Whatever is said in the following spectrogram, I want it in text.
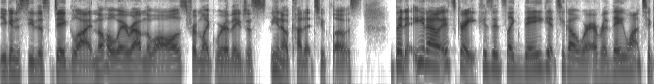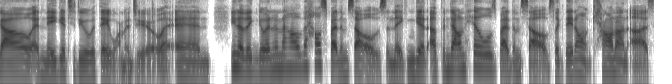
you can just see this dig line the whole way around the walls from like where they just, you know, cut it too close. But, you know, it's great because it's like they get to go wherever they want to go and they get to do what they want to do. And, you know, they can go in and out of the house by themselves and they can get up and down hills by themselves. Like they don't count on us.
